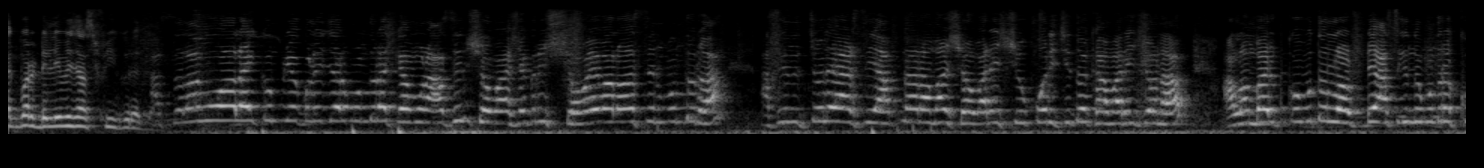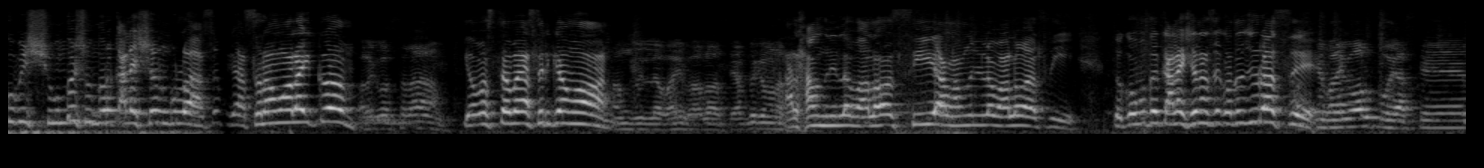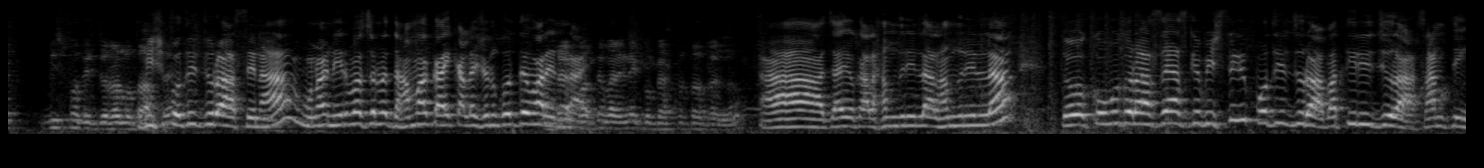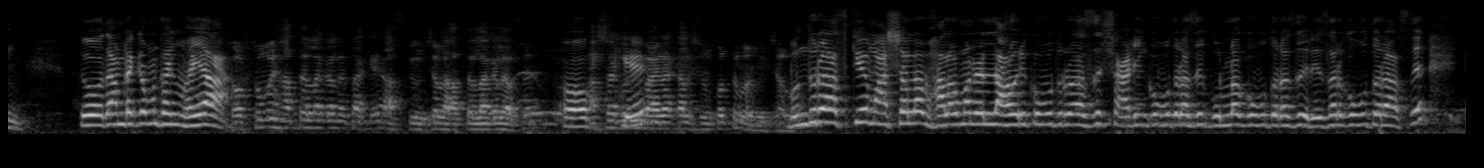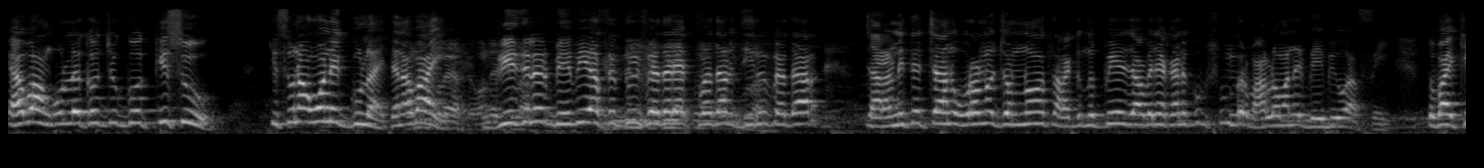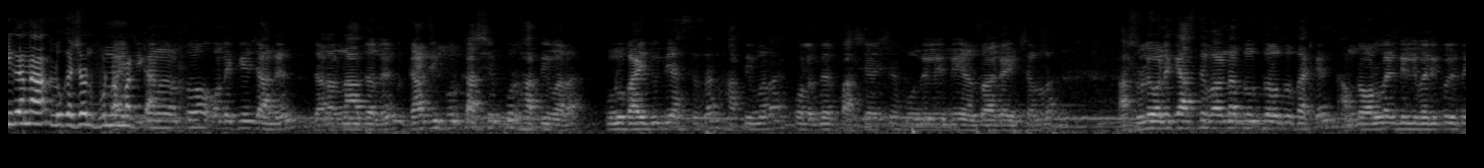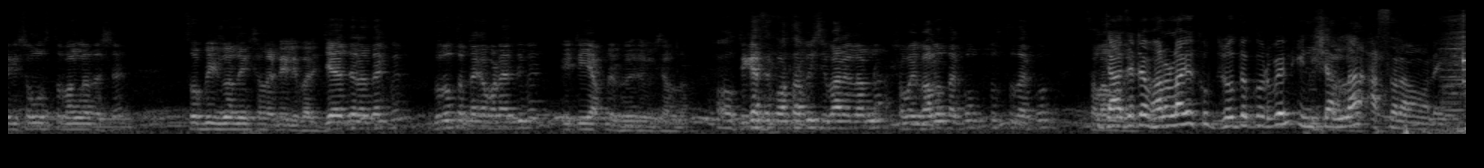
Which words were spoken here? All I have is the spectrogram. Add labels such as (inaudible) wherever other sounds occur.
একবার ডেলিভারি চার্জ ফ্রি করে দেন। আসসালামু আলাইকুম প্রিয় কলেজের বন্ধুরা কেমন আছেন সবাই? আশা করি সবাই ভালো আছেন বন্ধুরা। আজকে কিন্তু চলে আসছি আপনার আমার সবারই সুপরিচিত খামারি জনাব আলমবাইয়ের কবুতর লফটে। আজকে কিন্তু বন্ধুরা খুবই সুন্দর সুন্দর কালেকশনগুলো আছে। আসসালামু আলাইকুম। ওয়ালাইকুম আসসালাম। কি অবস্থা ভাই আছেন কেমন? আলহামদুলিল্লাহ ভাই ভালো আছি। আপনি কেমন আছেন? আলহামদুলিল্লাহ ভালো আছি আলহামদুলিল্লাহ ভালো আছি। তো কবুতর কালেকশন আছে কত জোড়া আছে? ভাই অল্প আজকে বিশ পঁচিশ জোড়া আছে না? মনে হয় নির্বাচনের ধামাকায় কালেকশন করতে পারেন না করতে পারিনি খুব ব্যস্ততার জন্য। আহ, যাই হোক আলহামদুলিল্লাহ আলহামদুলিল্লাহ। তো কবুতর আছে আজকে বিশ থেকে পঁচিশ জোড়া বা তিরিশ জোড়া সামথিং তো দামটা কেমন থাকবে ভাইয়া? সবসময় হাতে লাগালে তাকে আজকে ইনশাল্লাহ হাতে লাগালে আছে। আশা করি বাইরে কালেকশন করতে পারবে ইনশাল্লাহ। বন্ধুরা আজকে ভালো মানের লাহোরি কবুতর আছে শার্ডিং কবুতর আছে গোল্লা কবুতর আছে রেসার কবুতর আছে এবং উল্লেখযোগ্য কিছু কিছু না অনেকগুলাই তাই না ভাই? গ্রিজেলের বেবি আছে। দুই ফেদার এক ফেদার জিরো ফেদার যারা নিতে চান ওড়ানোর জন্য তারা কিন্তু পেয়ে যাবেন। এখানে খুব সুন্দর ভালো মানের বেবিও আছে। তো ভাই ঠিকানা লোকেশন ফোন ভাই, নাম্বারটা তো অনেকেই জানেন যারা না জানেন গাজীপুর কাশিমপুর হাতিমারা। কোনো ভাই যদি আসতে চান হাতিমারা কলেজের পাশে এসে মন্দিরে নিয়ে আগে ইনশাল্লাহ আসলে অনেকে আসতে পারে না দূর দূরান্ত থাকেন। আমরা অনলাইন ডেলিভারি করে থাকি সমস্ত বাংলাদেশে। চব্বিশ ঘণ্টা ইনশাল্লাহ ডেলিভারি যে যারা দেখবেন দ্রুত টাকা পাঠিয়ে দিবেন এটি আপনার হয়ে যাবে ইনশাল্লাহ ঠিক আছে কথা বেশি বাড়ালাম না। সবাই ভালো থাকুন সুস্থ থাকুন। যা যেটা ভালো লাগে খুব দ্রুত করবেন। ইনশাল্লাহ আসসালামু আলাইকুম।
